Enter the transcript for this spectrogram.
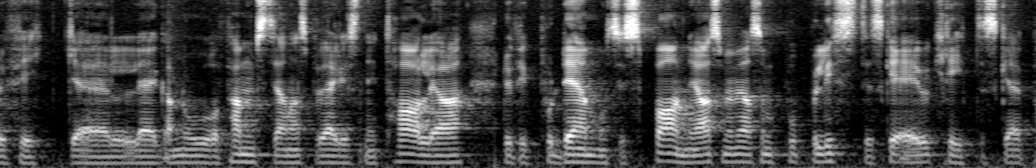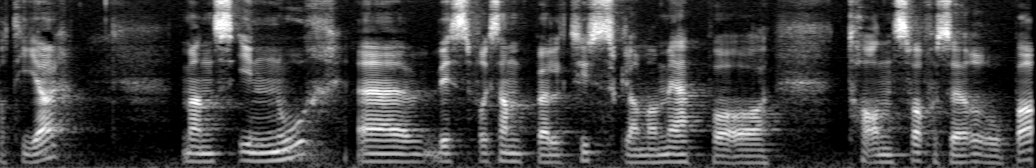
du fikk eh, Lega Nord og Femstjernersbevegelsen i Italia. Du fikk Podemos i Spania, som er mer som populistiske EU-kritiske partier. Mens i nord, eh, hvis f.eks. Tyskland var med på å ta ansvar for Sør-Europa,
